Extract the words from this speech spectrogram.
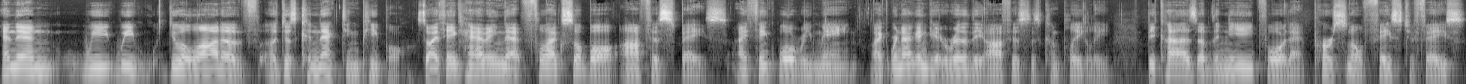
And then we, we do a lot of uh, just connecting people. So I think having that flexible office space, I think will remain. Like we're not going to get rid of the offices completely because of the need for that personal face-to-face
